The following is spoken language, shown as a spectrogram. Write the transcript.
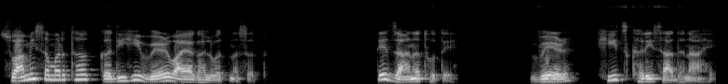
स्वामी समर्थ कधीही वेळ वाया घालवत नसत. ते जाणत होते वेळ हीच खरी साधना आहे.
